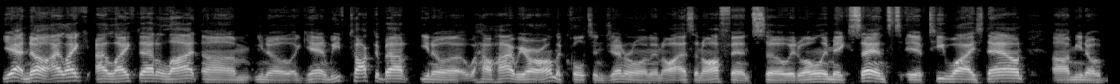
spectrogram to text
Yeah, no, I like I like that a lot. Um, you know, again, we've talked about you know uh, how high we are on the Colts in general and an, as an offense. So it only makes sense if Ty's down. Um, you know,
